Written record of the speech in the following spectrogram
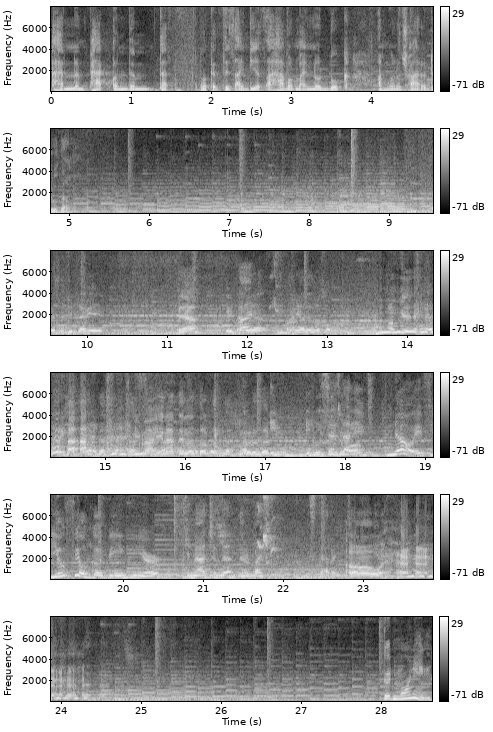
had an impact on them that look at these ideas I have on my notebook, I'm going to try to do them. Yeah? Imagínate nosotros. Okay. Imagínate nosotros. What does that mean? He We'll says that if, no, if you feel good being here, imagine them. They're like ecstatic. Oh. Good morning.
